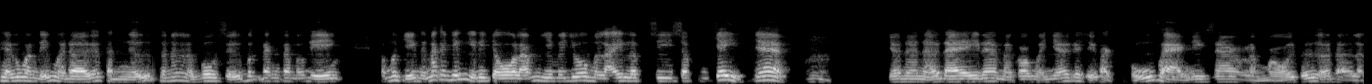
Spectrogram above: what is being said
theo cái quan điểm ngoài đời cái thành ngữ tôi nói là vô sự bất đăng tam bảo điện. Không có chuyện thì mắc cái chứng gì đi chùa làm gì mà vô mà lại lập xì sập chi nha. Ừ. cho nên ở đây đó mà con phải nhớ cái sự thật phủ vàng như sao là mọi thứ ở đời là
